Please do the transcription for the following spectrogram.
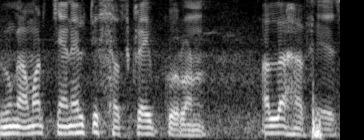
এবং আমার চ্যানেলটি সাবস্ক্রাইব করুন। আল্লাহ হাফেজ।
